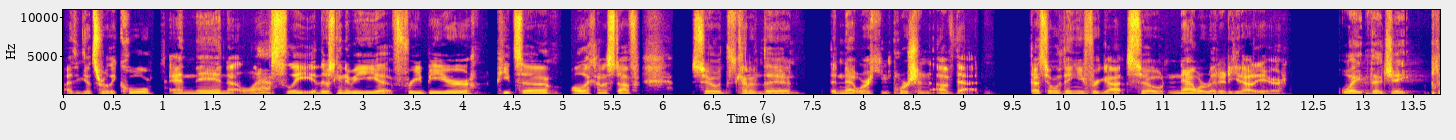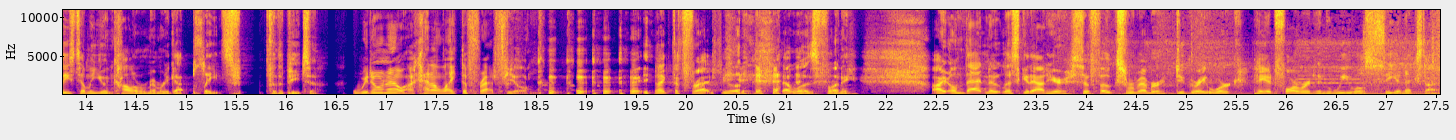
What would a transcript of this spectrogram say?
I think that's really cool. And then lastly, there's going to be free beer, pizza, all that kind of stuff. So it's kind of the the networking portion of that. That's the only thing you forgot. So now we're ready to get out of here. Wait, though, Jake, please tell me you and Colin remember to got plates for the pizza. We don't know. I kind of like the frat feel. you like the frat feel? that was funny. All right, on that note, let's get out here. So, folks, remember do great work, pay it forward, and we will see you next time.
